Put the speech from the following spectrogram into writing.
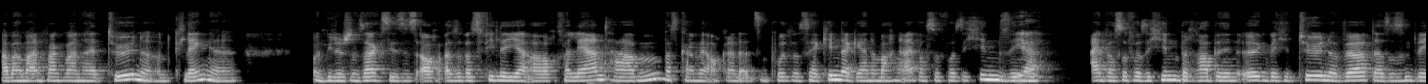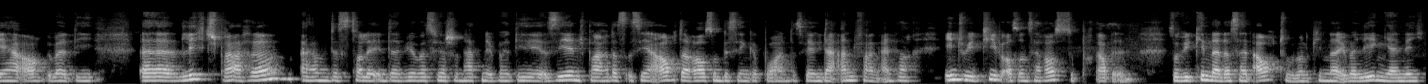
Aber am Anfang waren halt Töne und Klänge. Und wie du schon sagst, dieses auch, also was viele ja auch verlernt haben, was kam ja auch gerade als Impuls, was ja Kinder gerne machen, einfach so vor sich hin singen. Ja. Einfach so vor sich hin berabbeln, irgendwelche Töne, Wörter, so sind wir ja auch über die äh, Lichtsprache, ähm, das tolle Interview, was wir schon hatten über die Seelensprache, das ist ja auch daraus so ein bisschen geboren, dass wir wieder anfangen, einfach intuitiv aus uns heraus zu prabbeln, so wie Kinder das halt auch tun. Und Kinder überlegen ja nicht,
